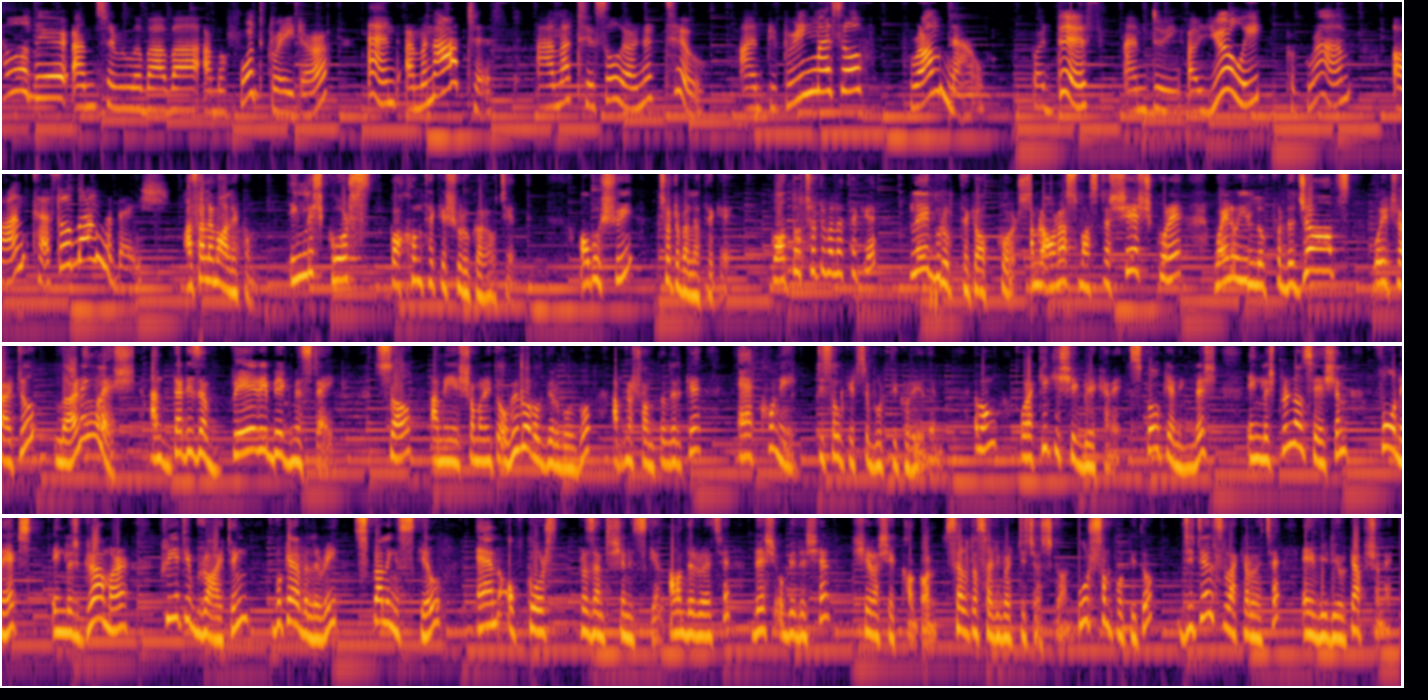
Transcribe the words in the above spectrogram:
Hello there, I'm Samila Baba. I'm a fourth grader and I'm an artist. I'm a TESOL learner too. I'm preparing myself from now. For this, I'm doing a yearly program on TESOL Bangladesh. আসসালামু আলাইকুম English course কখন থেকে শুরু করা উচিত অবশ্যই ছোটবেলা থেকে। কত ছোটবেলা থেকে প্লে গ্রুপ থেকে অফকোর্স আমরা অনার্স মাস্টার শেষ করে when we look for the jobs we try to learn English and that is a very big mistake so আমি সম্মানিত অভিভাবকদের বলব, আপনার সন্তানদেরকে এখনই টিসল কিটসে ভর্তি করিয়ে দেন। এবং ওরা কি কি শিখবে এখানে? Spoken English English pronunciation phonics English grammar creative writing vocabulary spelling skill and of course presentation skill আমাদের রয়েছে দেশ ও বিদেশের সেরা শিক্ষকগণ সেলটা সার্টিফাইড টিচার্সগণ কোর্স সম্পর্কিত ডিটেলস লেখা রয়েছে এই ভিডিওর ক্যাপশনে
